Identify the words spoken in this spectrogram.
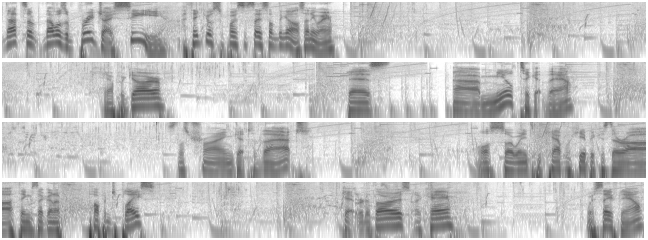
that's a that was a bridge. I see. I think you're supposed to say something else. Anyway. Okay, up we go. There's a meal ticket there. So let's try and get to that. Also, we need to be careful here because there are things that are going to pop into place. Get rid of those. Okay. We're safe now.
